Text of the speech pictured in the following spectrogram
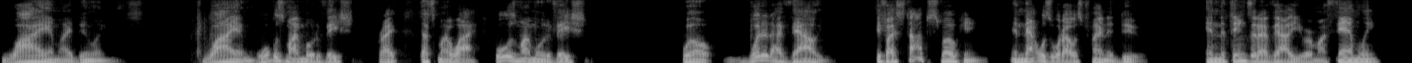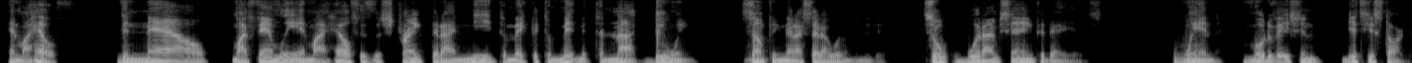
why am I doing this? Why am, what was my motivation, right? That's my why. What was my motivation? Well, what did I value? If I stopped smoking and that was what I was trying to do, and the things that I value are my family and my health, then now my family and my health is the strength that I need to make the commitment to not doing something that I said I wasn't going to do. So what I'm saying today is when motivation gets you started,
